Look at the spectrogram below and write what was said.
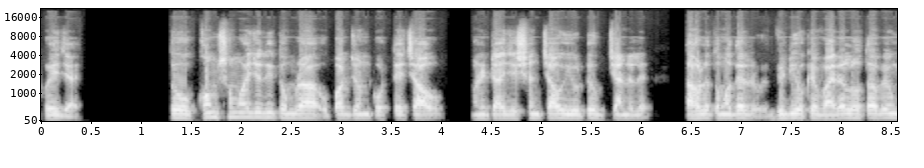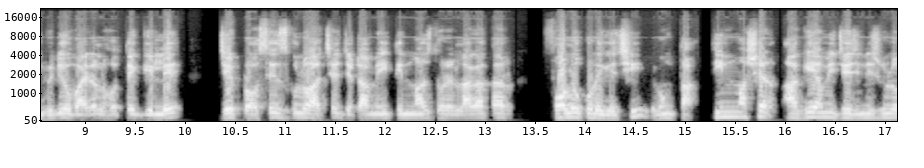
হয়ে যায়। তো কম সময়ে যদি তোমরা উপার্জন করতে চাও মনিটাইজেশন চাও ইউটিউব চ্যানেলে তাহলে তোমাদের ভিডিওকে ভাইরাল হতে হবে এবং ভিডিও ভাইরাল হতে গেলে যে প্রসেসগুলো আছে, যেটা আমি এই তিন মাস ধরে লাগাতার ফলো করে গেছি এবং তা- তিন মাসের আগে আমি যে জিনিসগুলো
